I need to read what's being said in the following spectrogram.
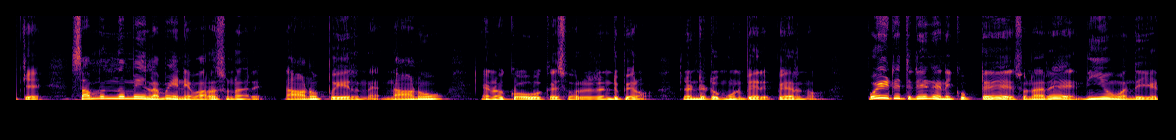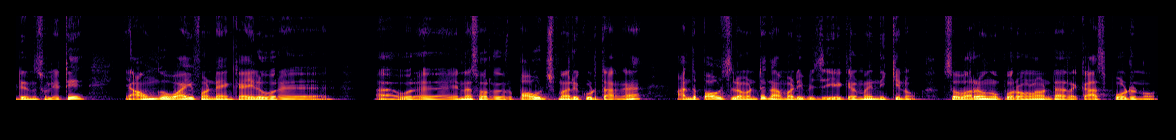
ஓகே சம்மந்தமே இல்லாமல் என்னை வர சொன்னார். நானும் போயிருந்தேன். நானும் என்னோடய கோஒர்க்கர்ஸ் ஒரு ரெண்டு பேரும் ரெண்டு டு மூணு பேர் போயிருந்தோம். போயிட்டு திடீர்னு என்னை கூப்பிட்டு சொன்னார் நீயும் வந்து எடுன்னு சொல்லிட்டு அவங்க ஒய்ஃப் வந்து என் கையில் ஒரு ஒரு என்ன சொல்கிறது ஒரு பவுச் மாதிரி கொடுத்தாங்க. அந்த பவுச்சில் வந்துட்டு நான் மடிப்பிச்சு கேட்குற மாதிரி நிற்கணும். ஸோ வரவங்க போகிறவங்களாம் வந்துட்டு அதில் காசு போடணும்.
